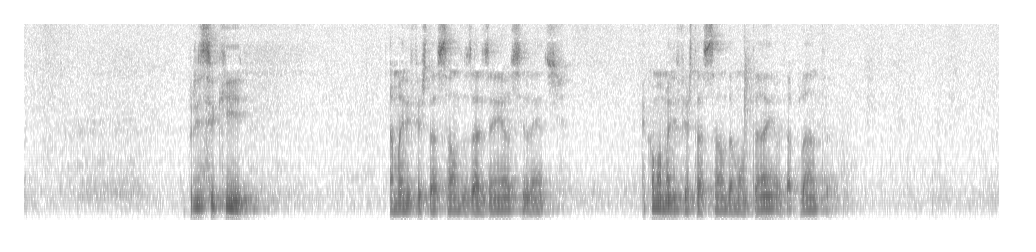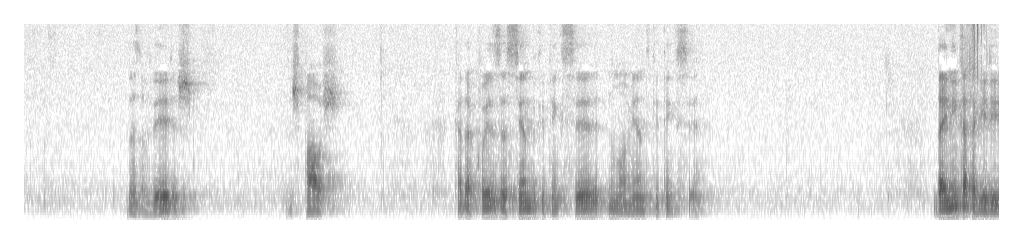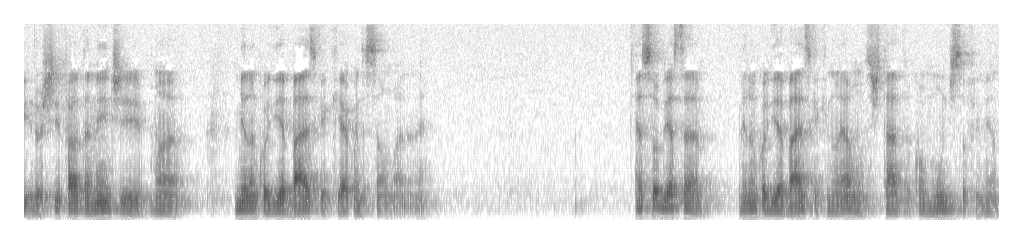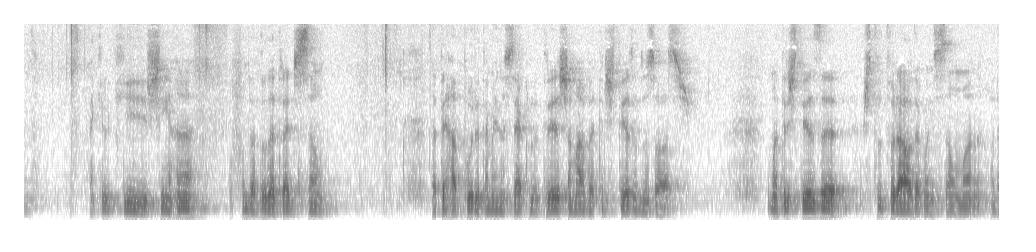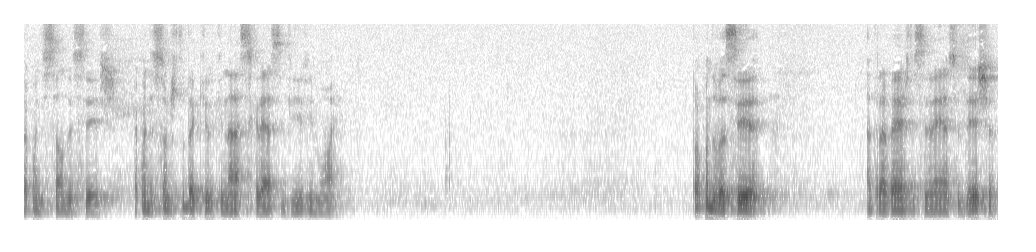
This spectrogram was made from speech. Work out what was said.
Por isso que a manifestação do zazen é o silêncio. É como a manifestação da montanha ou da planta, das ovelhas, dos paus. Cada coisa sendo o que tem que ser no momento que tem que ser. Dainin Katagiri Roshi fala também de uma melancolia básica que é a condição humana. Né? É sobre essa melancolia básica que não é um estado comum de sofrimento. Aquilo que Shinhan, o fundador da tradição da Terra Pura, também no século III, chamava tristeza dos ossos. Uma tristeza estrutural da condição humana, ou da condição dos seres a condição de tudo aquilo que nasce, cresce, vive e morre. Então, quando você, através do silêncio, deixa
